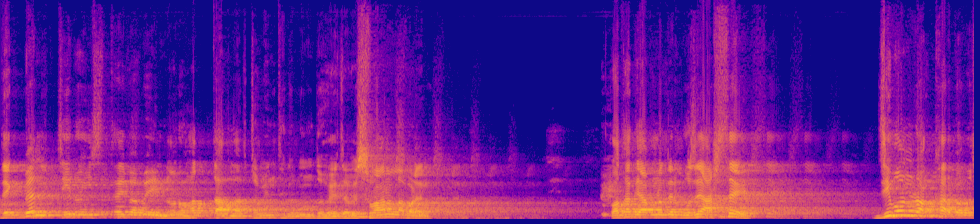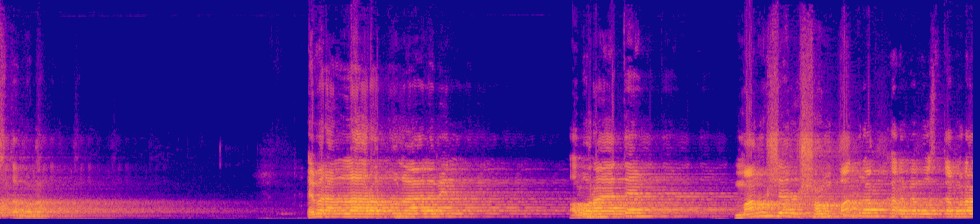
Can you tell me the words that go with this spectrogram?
দেখবেন চিরস্থায়ীভাবে এই নরহত্যা আল্লাহর জমিন থেকে বন্ধ হয়ে যাবে। সোহান আল্লাহ বলেন। কথা কি আপনাদের বুঝে আসছে? জীবন রক্ষার ব্যবস্থাপনা। এবার আল্লাহ রাব্বুল আলামিন অপরায়াতে মানুষের সম্পদ রক্ষার ব্যবস্থাপনা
